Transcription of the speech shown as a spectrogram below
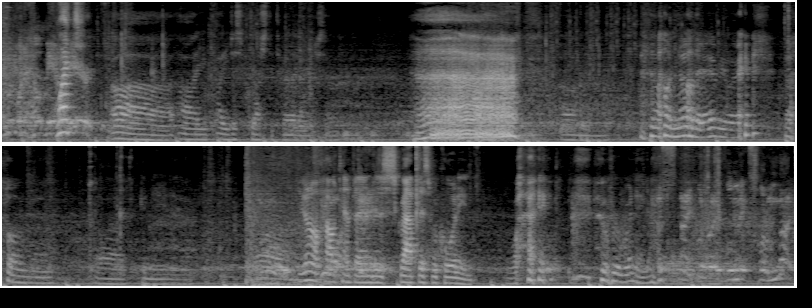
Someone help me out What? Oh, oh, you, oh, you just flushed the toilet on yourself. Oh no. they're everywhere. Oh man. Oh, it's a grenade. yeah. Oh, you don't know how tempted I am to just scrap this recording. why? We're winning. A sniper rifle makes for much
